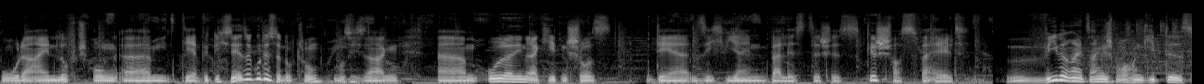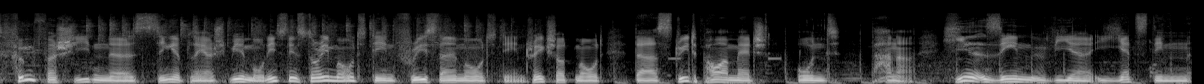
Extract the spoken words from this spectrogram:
oder einen Luftsprung, ähm, der wirklich sehr, sehr gut ist, der Luftsprung, muss ich sagen. Ähm, oder den Raketenschuss, der sich wie ein ballistisches Geschoss verhält. Wie bereits angesprochen gibt es fünf verschiedene Singleplayer-Spielmodis. Den Story-Mode, den Freestyle-Mode, den Trickshot-Mode, das Street Power Match und Banner. Hier sehen wir jetzt den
